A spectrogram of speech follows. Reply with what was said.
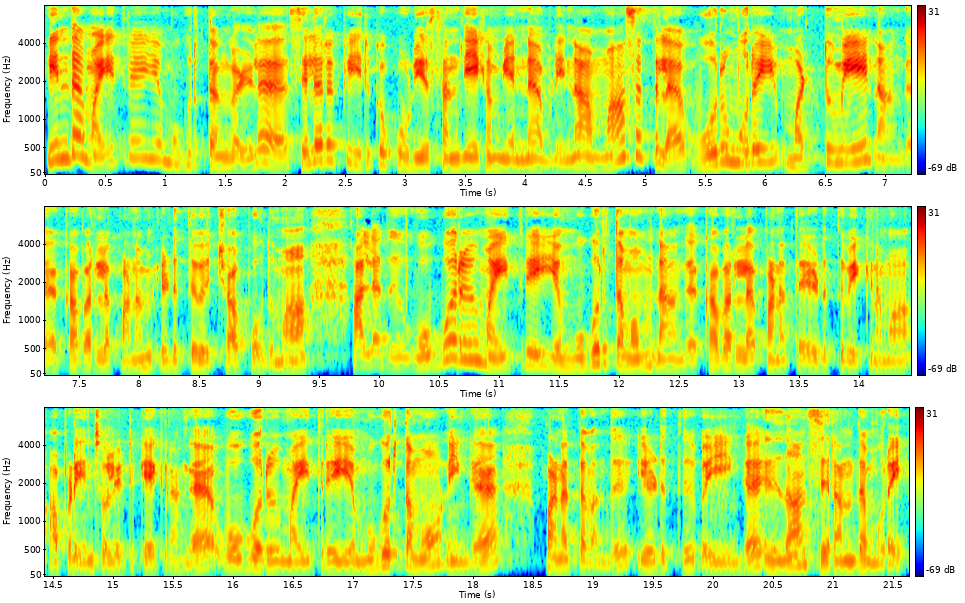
இந்த மைத்ரேய முகூர்த்தங்களில் சிலருக்கு இருக்கக்கூடிய சந்தேகம் என்ன அப்படின்னா மாதத்தில் ஒரு முறை மட்டுமே நாங்கள் கவரில் பணம் எடுத்து வச்சா போதுமா? அல்லது ஒவ்வொரு மைத்ரேய முகூர்த்தமும் நாங்கள் கவரில் பணத்தை எடுத்து வைக்கணுமா? அப்படின்னு சொல்லிட்டு கேட்குறாங்க ஒவ்வொரு மைத்ரேய முகூர்த்தமும் நீங்கள் பணத்தை வந்து எடுத்து வையுங்க. இதுதான் சிறந்த முறை.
